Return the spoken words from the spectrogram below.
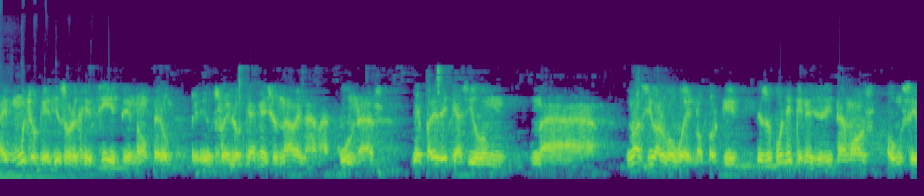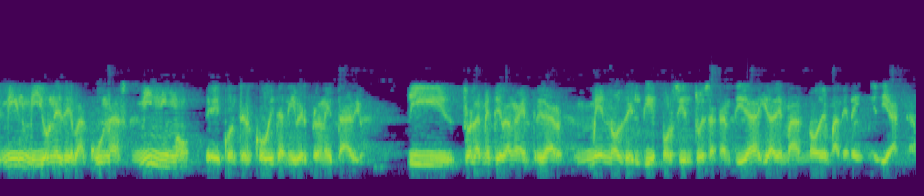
Hay mucho que decir sobre el G7, ¿no? Pero eh, sobre lo que ha mencionado en las vacunas, me parece que ha sido una no ha sido algo bueno, porque se supone que necesitamos 11 mil millones de vacunas mínimo eh, contra el COVID a nivel planetario y solamente van a entregar menos del 10% de esa cantidad y además no de manera inmediata.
